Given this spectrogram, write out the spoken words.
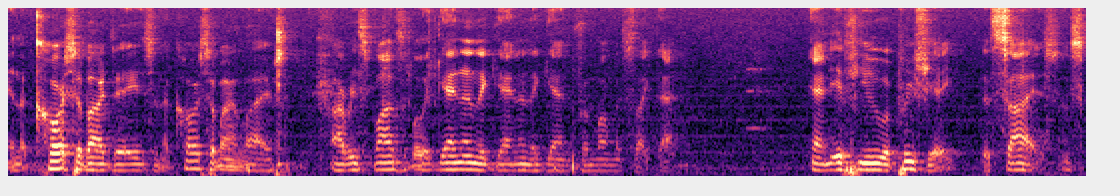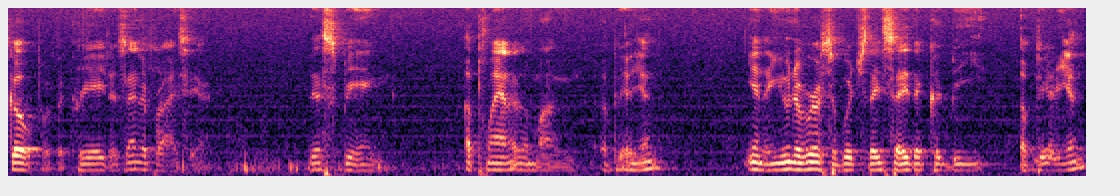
in the course of our days, in the course of our lives, are responsible again and again and again for moments like that. And if you appreciate the size and scope of the Creator's enterprise here, this being a planet among a billion, in a universe of which they say there could be a billion,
